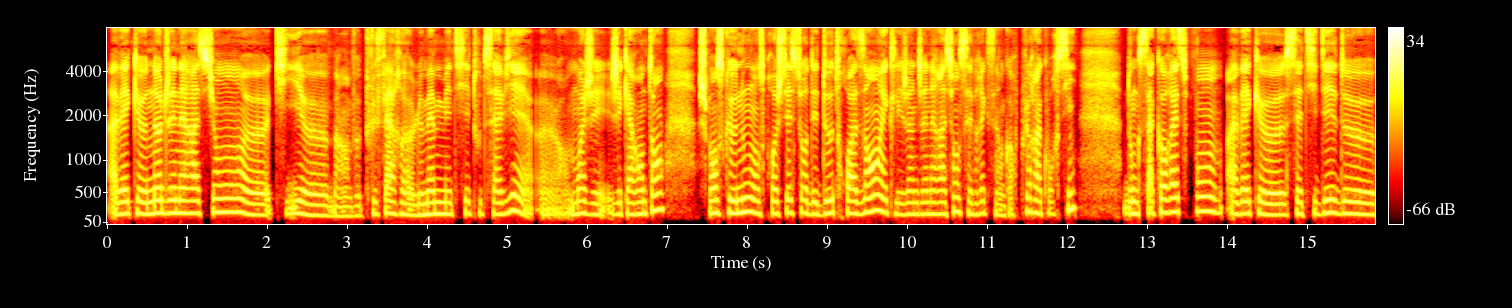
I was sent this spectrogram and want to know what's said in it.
avec euh, notre génération euh, qui euh, ben, veut plus faire le même métier toute sa vie. moi, j'ai 40 ans. Je pense que nous, on se projetait sur des 2-3 ans et que les jeunes générations, c'est vrai que c'est encore plus raccourci. Donc, ça correspond avec cette idée de,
